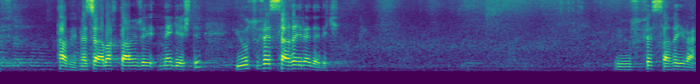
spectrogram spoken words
Olması. Tabi. Mesela bak daha önce ne geçti? Yusuf'e sagire dedik. Yusuf'e sagira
